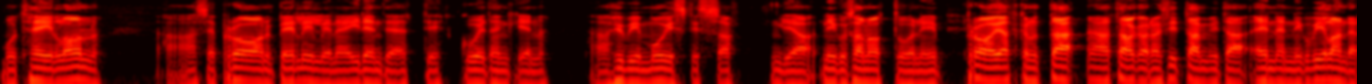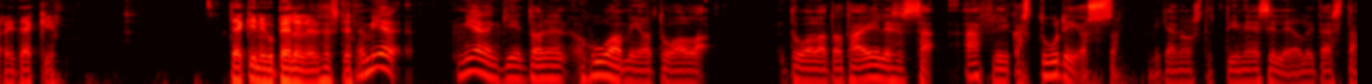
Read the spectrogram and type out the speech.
mutta heillä on uh, se Proon pelillinen identiteetti kuitenkin uh, hyvin muistissa, ja niin kuin sanottu, niin Pro on jatkanut äh, tällä kaudella sitä, mitä ennen niin kuin Villanderi teki. Teki niin kuin pelillisesti. Ja mie- mielenkiintoinen huomio tuolla, tuolla tota eilisessä f studiossa mikä nostettiin esille, oli tästä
